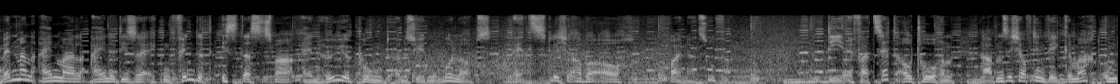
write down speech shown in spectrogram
Wenn man einmal eine dieser Ecken findet, ist das zwar ein Höhepunkt eines jeden Urlaubs, letztlich aber auch reiner Zufall. Die FAZ-Autoren haben sich auf den Weg gemacht, um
